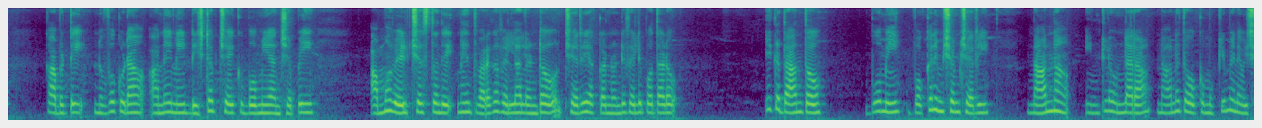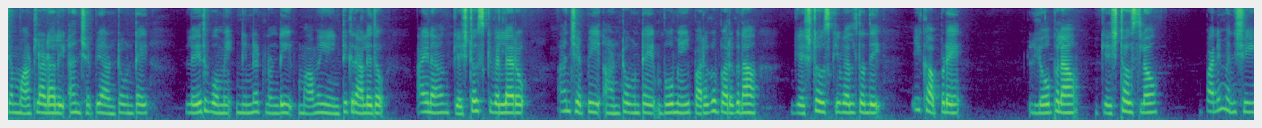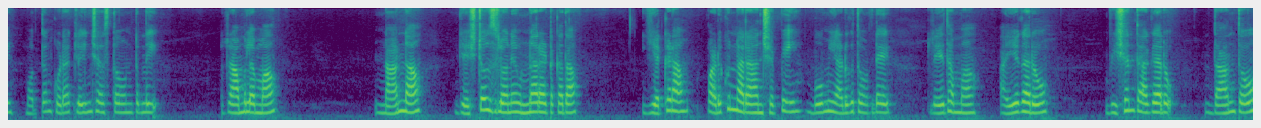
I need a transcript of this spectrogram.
కాబట్టి నువ్వు కూడా అన్నయ్యని డిస్టర్బ్ చేయకు భూమి అని చెప్పి అమ్మ వెయిట్ చేస్తుంది. నేను త్వరగా వెళ్ళాలంటూ చెర్రీ అక్కడి నుండి వెళ్ళిపోతాడు. ఇక దాంతో భూమి ఒక్క నిమిషం చెర్రీ నాన్న ఇంట్లో ఉన్నారా? నాన్నతో ఒక ముఖ్యమైన విషయం మాట్లాడాలి అని చెప్పి అంటూ ఉంటే లేదు భూమి నిన్నటి నుండి మామయ్య ఇంటికి రాలేదు. ఆయన గెస్ట్ హౌస్కి వెళ్ళారు అని చెప్పి అంటూ ఉంటే భూమి పరుగు పరుగున గెస్ట్ హౌస్కి వెళ్తుంది. ఇక అప్పుడే లోపల గెస్ట్ హౌస్లో పని మనిషి మొత్తం కూడా క్లీన్ చేస్తూ ఉంటుంది. రాములమ్మ నాన్న గెస్ట్ హౌస్లోనే ఉన్నారట కదా. ఎక్కడ పడుకున్నారా అని చెప్పి భూమి అడుగుతూ ఉంటే లేదమ్మా అయ్యగారు విషం తాగారు. దాంతో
